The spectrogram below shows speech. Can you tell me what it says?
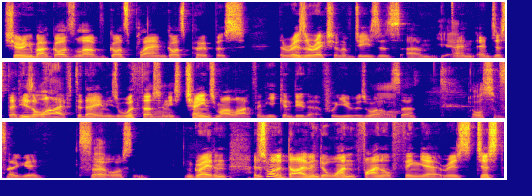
sharing about god's love god's plan god's purpose the resurrection of jesus um, Yeah. and and just that he's alive today and he's with us and Mm. he's changed my life and he can do that for you as well Mm. so Awesome. so good. So Yeah. awesome. Great. And I just want to dive into one final thing here is just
